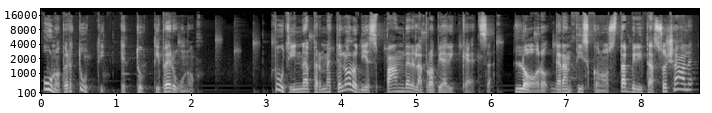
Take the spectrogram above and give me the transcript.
Uno per tutti e tutti per uno. Putin permette loro di espandere la propria ricchezza. Loro garantiscono stabilità sociale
